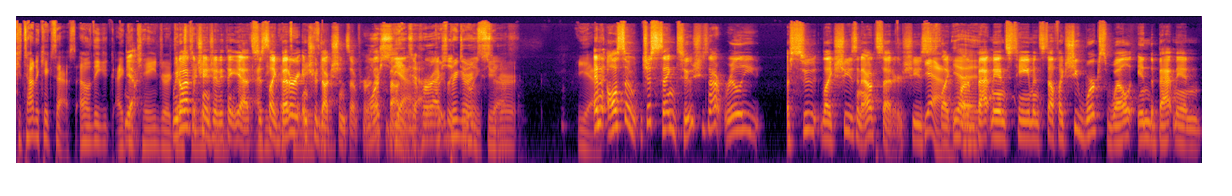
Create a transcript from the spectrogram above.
Katana kicks ass. I don't think I can Yeah. change or. We don't have to adjust change anything. Yeah, it's I just like better amazing. introductions of her. More scenes it. of her actually Bring her in doing stuff. Yeah, And also, just saying too, she's not really a suit. Like she's an outsider. She's Yeah. like Yeah. part of Batman's team and stuff. Like she works well in the Batman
